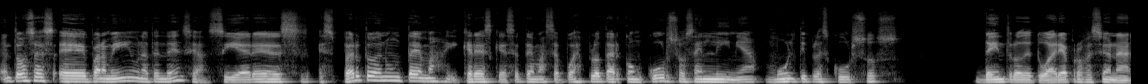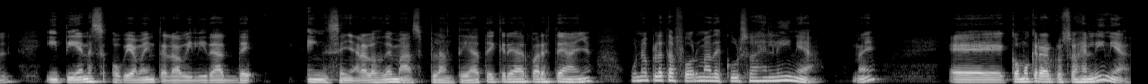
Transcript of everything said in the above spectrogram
Entonces, eh, para mí, una tendencia, si eres experto en un tema y crees que ese tema se puede explotar con cursos en línea, múltiples cursos dentro de tu área profesional y tienes obviamente la habilidad de enseñar a los demás, planteate crear para este año una plataforma de cursos en línea. ¿eh? Eh, cómo crear cursos en línea.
